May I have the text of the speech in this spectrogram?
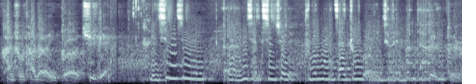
看出它的一个区别。李现记，呃，历险记这普通话在中国影响也蛮大的。对的对的。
